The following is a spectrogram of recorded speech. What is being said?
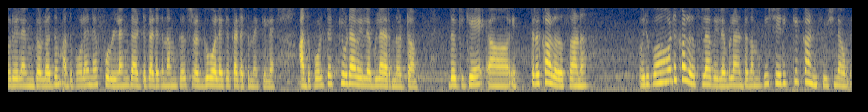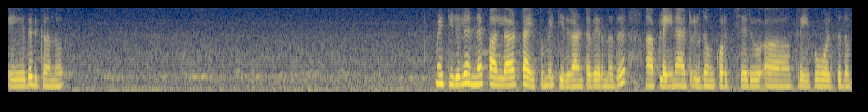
ഒരു ലെങ്ത് ഉള്ളതും അതുപോലെ തന്നെ ഫുൾ ലെങ്ത് ആയിട്ട് കിടക്കുന്ന നമുക്ക് ശ്രഗ് പോലെയൊക്കെ കിടക്കുന്നൊക്കെ അതുപോലത്തെ ഒക്കെ ഇവിടെ അവൈലബിൾ ആയിരുന്നു കേട്ടോ ഇതൊക്കെ എത്ര കളേഴ്സാണ് ഒരുപാട് കളേഴ്സിൽ അവൈലബിൾ ആണ് കേട്ടോ നമുക്ക് ശരിക്കും കൺഫ്യൂഷൻ ആവും. ഏതെടുക്കണമെന്ന്. മെറ്റീരിയൽ തന്നെ പല ടൈപ്പ് മെറ്റീരിയൽ ആണ് കേട്ടോ വരുന്നത്. പ്ലെയിൻ ആയിട്ടുള്ളതും കുറച്ചൊരു ക്രേപ്പ് പോലത്തതും.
